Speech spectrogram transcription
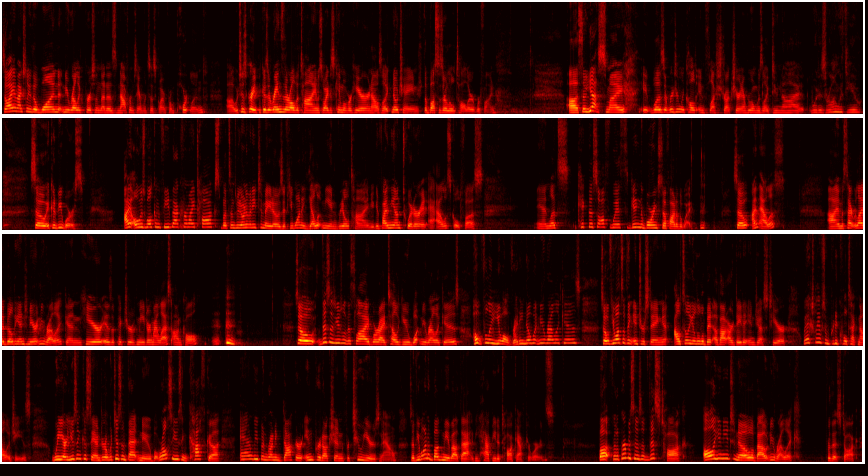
So I am actually the one New Relic person that is not from San Francisco. I'm from Portland, uh, which is great because it rains there all the time. So I just came over here and I was like, no change. The buses are a little taller. We're fine. Uh, so yes, my it was originally called In Flesh Structure, and everyone was like, "Do not. What is wrong with you?" So it could be worse. I always welcome feedback for my talks, but since we don't have any tomatoes, if you want to yell at me in real time, you can find me on Twitter at Alice Goldfuss. And let's kick this off with getting the boring stuff out of the way. So I'm Alice. I'm a site reliability engineer at New Relic, and here is a picture of me during my last on-call. so this is usually the slide where I tell you what New Relic is. Hopefully you already know what New Relic is. So if you want something interesting, I'll tell you a little bit about our data ingest here. We actually have some pretty cool technologies. We are using Cassandra, which isn't that new, but we're also using Kafka and we've been running Docker in production for two years now. So if you want to bug me about that, I'd be happy to talk afterwards. But for the purposes of this talk, all you need to know about New Relic for this talk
